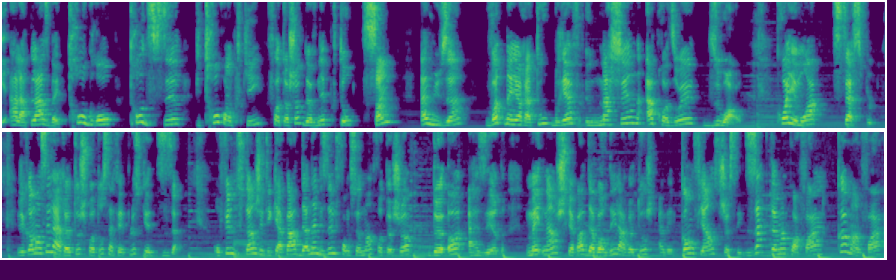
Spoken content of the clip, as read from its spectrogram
Et à la place d'être trop gros, trop difficile puis trop compliqué, Photoshop devenait plutôt simple, amusant, votre meilleur atout, bref, une machine à produire du wow. Croyez-moi, ça se peut. J'ai commencé la retouche photo, ça fait plus que 10 ans. Au fil du temps, j'ai été capable d'analyser le fonctionnement de Photoshop de A à Z. Maintenant, je suis capable d'aborder la retouche avec confiance, je sais exactement quoi faire, comment le faire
